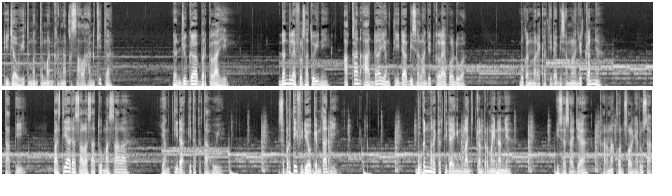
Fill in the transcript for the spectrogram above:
dijauhi teman-teman karena kesalahan kita, dan juga berkelahi. Dan di level 1 ini akan ada yang tidak bisa lanjut ke level 2. Bukan mereka tidak bisa melanjutkannya, tapi pasti ada salah satu masalah yang tidak kita ketahui. Seperti video game tadi, bukan mereka tidak ingin melanjutkan permainannya, bisa saja karena konsolnya rusak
